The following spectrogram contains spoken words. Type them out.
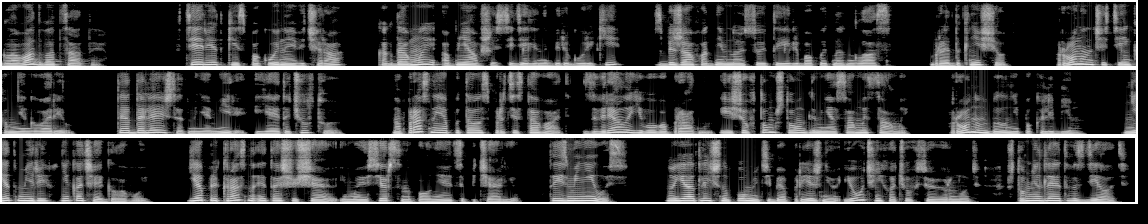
Глава 20. В те редкие спокойные вечера, когда мы, обнявшись, сидели на берегу реки, сбежав от дневной суеты и любопытных глаз, Брэддок не в счет, Ронан частенько мне говорил, «Ты отдаляешься от меня, Мири, и я это чувствую». Напрасно я пыталась протестовать, заверяла его в обратном, и еще в том, что он для меня самый-самый. Ронан был непоколебим. «Нет, Мири, не качай головой. Я прекрасно это ощущаю, и мое сердце наполняется печалью. Ты изменилась, но я отлично помню тебя прежнюю и очень хочу все вернуть. Что мне для этого сделать?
